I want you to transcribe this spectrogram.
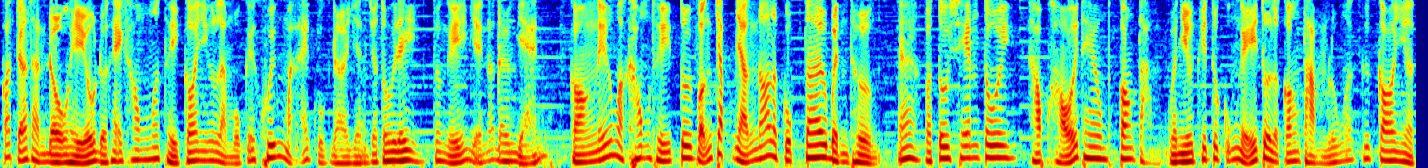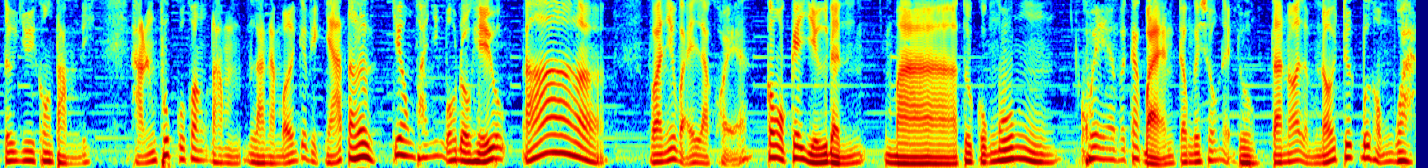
có trở thành đồ hiệu được hay không á, thì coi như là một cái khuyến mãi cuộc đời dành cho tôi đi. Tôi nghĩ vậy nó đơn giản. Còn nếu mà không thì tôi vẫn chấp nhận nó là cục tơ bình thường. À, và tôi xem tôi học hỏi theo con tầm. Và nhiều khi tôi cũng nghĩ tôi là con tầm luôn á cứ coi như là tư duy con tầm đi. Hạnh phúc của con tầm là nằm ở cái việc nhã tơ chứ không phải những bộ đồ hiệu. Đó và như vậy là khỏe. Có một cái dự định mà tôi cũng muốn khoe với các bạn trong cái số này luôn. Ta nói là nói trước bước hôm qua.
